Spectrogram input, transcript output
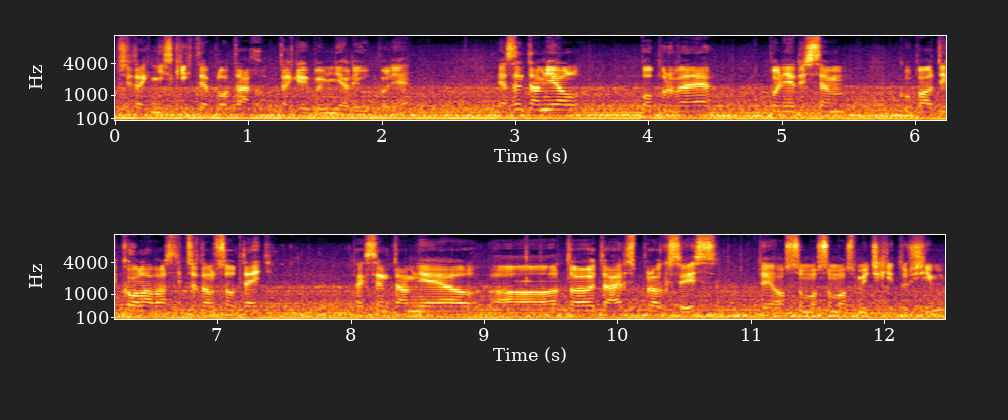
při tak nízkých teplotách, tak jak by měly úplně. Já jsem tam měl poprvé, úplně když jsem koupal ty kola, vlastně co tam jsou teď, tak jsem tam měl uh, Toyota Airs Proxys, ty 888 tuším,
